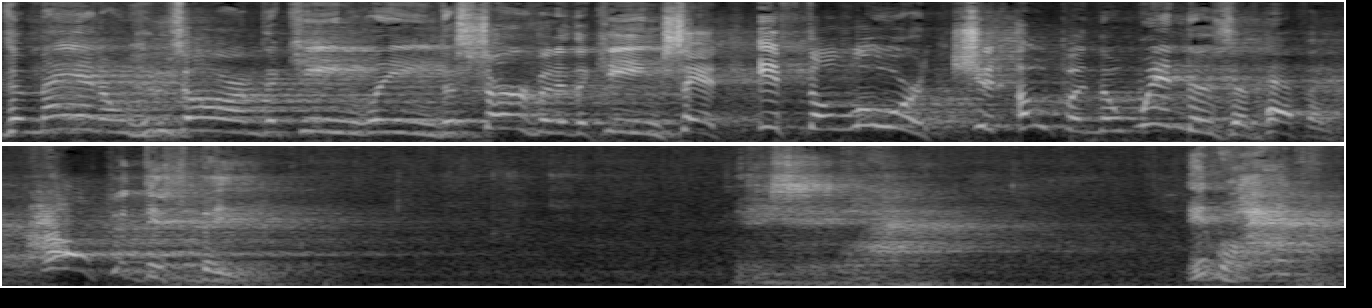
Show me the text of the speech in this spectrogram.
The man on whose arm the king leaned, the servant of the king, said, If the Lord should open the windows of heaven, how could this be? And he said, It will happen. It will happen.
